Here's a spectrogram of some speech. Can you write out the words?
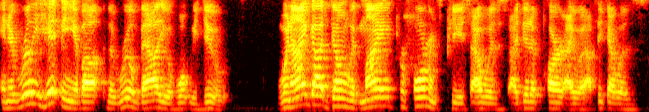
and it really hit me about the real value of what we do. When i got done with my performance piece i was i did a part i, I think i was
